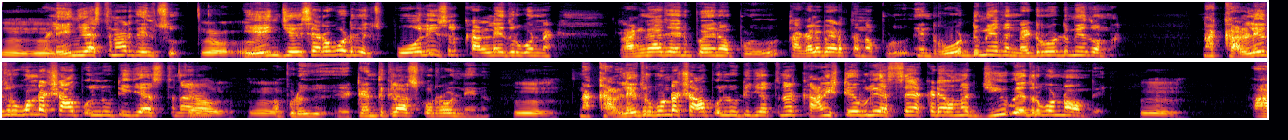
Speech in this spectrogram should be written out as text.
వాళ్ళు ఏం చేస్తున్నారో తెలుసు. ఏం చేశారో కూడా తెలుసు. పోలీసులు కళ్ళ ఎదురుగున్న రంగా చనిపోయినప్పుడు తగలబెడుతున్నప్పుడు నేను రోడ్డు మీద నడి రోడ్డు మీద ఉన్నా. నా కళ్ళ ఎదురుగుండా షాపులు లూటీ చేస్తున్నారు. అప్పుడు టెన్త్ క్లాస్ కుర్రోడు నేను. నా కళ్ళ ఎదురుగుండా షాపులు లూటీ చేస్తున్నారు. కానిస్టేబుల్ ఎస్ఐ అక్కడే ఉన్నారు. జీప్ ఎదురుగుండా ఉంది. ఆ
